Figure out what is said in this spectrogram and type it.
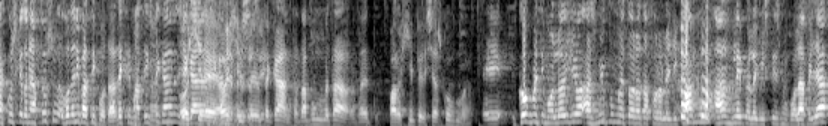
ακούς και τον εαυτό σου. Εγώ δεν είπα τίποτα. Δεν χρηματίστηκαν. για Όχι, κα- για ρε, καμία όχι, περίπτωση. ούτε καν. Θα τα πούμε μετά. Θα- Παροχή υπηρεσίας κόβουμε. Ε, κόβουμε τιμολόγιο. Α μην πούμε τώρα τα φορολογικά μου. αν βλέπει ο λογιστής μου, πολλά φιλιά.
